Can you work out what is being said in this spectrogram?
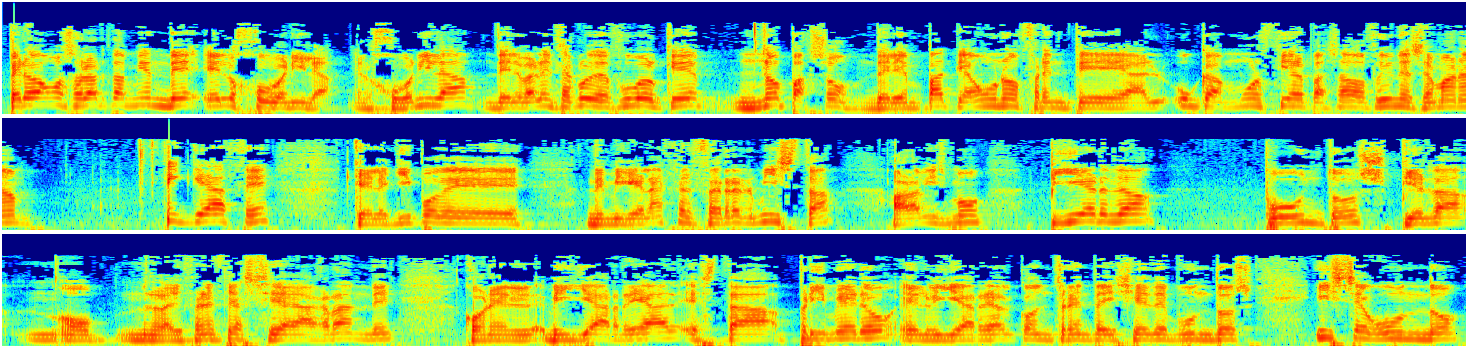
pero vamos a hablar también de el Juvenila, el Juvenila del Valencia Club de Fútbol que no pasó del empate a uno frente al UCAM Murcia el pasado fin de semana. Y que hace que el equipo de, de Miguel Ángel Ferrer Vista ahora mismo pierda puntos, pierda o la diferencia sea grande con el Villarreal. Está primero el Villarreal con 37 puntos y segundo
